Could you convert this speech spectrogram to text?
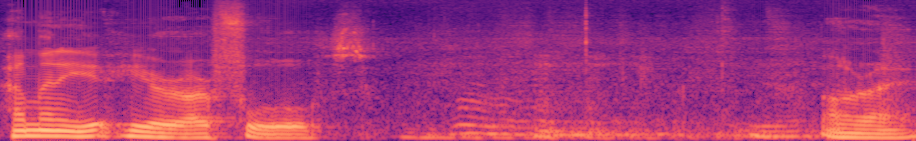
How many here are fools? All right.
